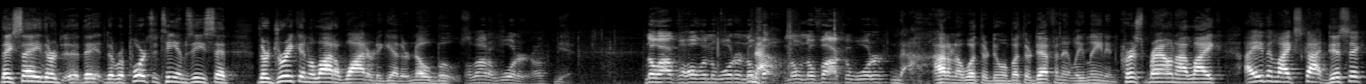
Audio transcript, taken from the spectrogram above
They say they're, they, the reports of TMZ said they're drinking a lot of water together, no booze. A lot of water, huh? Yeah. No alcohol in the water. No, No. no, no vodka water. Nah, I don't know what they're doing, but they're definitely leaning. Chris Brown, I like. I even like Scott Disick.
